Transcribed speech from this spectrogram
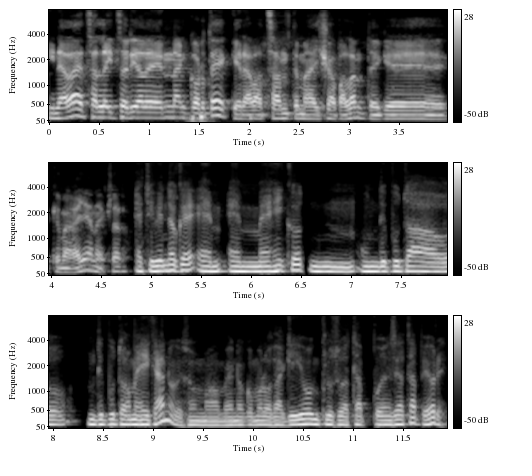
Y nada, esta es la historia de Hernán Cortés, que era bastante más echado para adelante que, que Magallanes, claro. Estoy viendo que en, en México mm, un diputado, un diputado mexicano, que son más o menos como los de aquí, o incluso hasta pueden ser hasta peores,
